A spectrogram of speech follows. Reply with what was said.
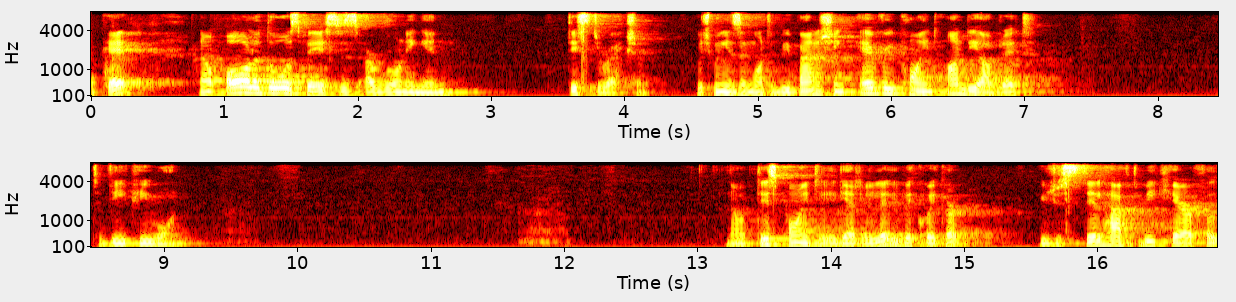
Okay, now all of those faces are running in this direction, which means I'm going to be vanishing every point on the object to VP1. Now at this point it'll get a little bit quicker. You just still have to be careful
